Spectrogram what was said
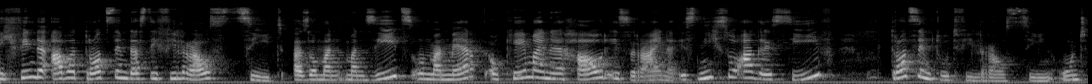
Ich finde aber trotzdem, dass die viel rauszieht. Also man, man sieht es und man merkt, okay, meine Haut ist reiner, ist nicht so aggressiv, trotzdem tut viel rausziehen. Und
